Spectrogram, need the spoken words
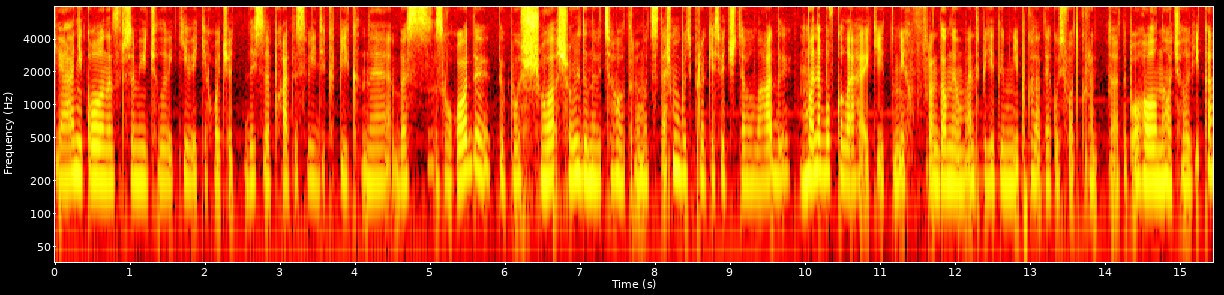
Я ніколи не зрозумію чоловіків, які хочуть десь запхати свій дікпік не без згоди. Типу, що що людина від цього отримує? Це теж, мабуть, про якесь відчуття влади. У мене був колега, який міг в рандомний момент підійти мені і показати якусь фотку типу оголеного чоловіка.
